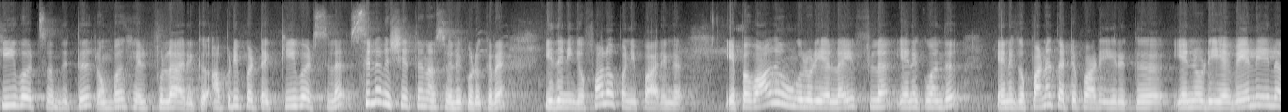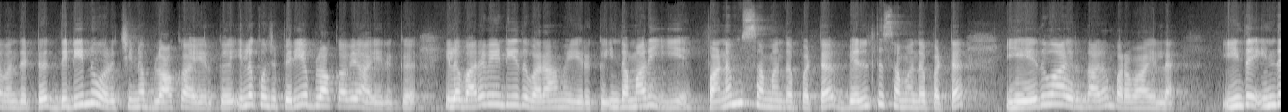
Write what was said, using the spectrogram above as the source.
கீவேர்ட்ஸ் வந்துட்டு ரொம்ப ஹெல்ப்ஃபுல்லாக இருக்குது அப்படிப்பட்ட கீவேர்ட்ஸில் சில விஷயத்த நான் சொல்லிக் கொடுக்குறேன். இதை நீங்கள் ஃபாலோ பண்ணி பாருங்கள் எப்போவாவது உங்களுடைய லைஃப்பில் எனக்கு வந்து எனக்கு பண தட்டுப்பாடு இருக்குது என்னுடைய வேலையில் வந்துட்டு திடீர்னு ஒரு சின்ன பிளாக் ஆகிருக்கு இல்லை கொஞ்சம் பெரிய பிளாக்காகவே ஆகிருக்கு இல்லை வர வேண்டியது வராமல் இருக்குது இந்த மாதிரி பணம் சம்மந்தப்பட்ட வெல்த் சம்மந்தப்பட்ட எதுவாக இருந்தாலும் பரவாயில்லை. இந்த இந்த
